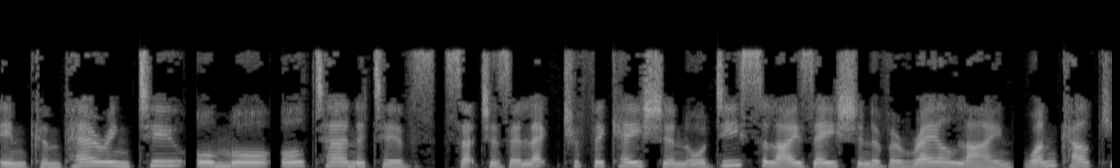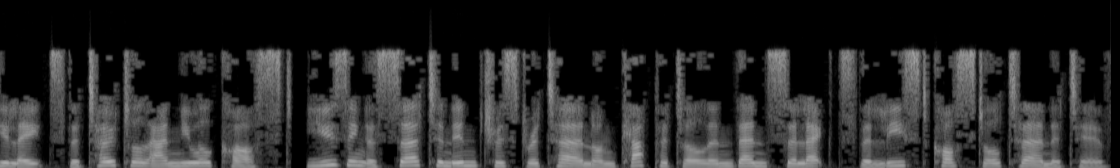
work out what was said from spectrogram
In comparing two or more alternatives such as electrification or dieselization of a rail line one calculates the total annual cost, using a certain interest return on capital and then selects the least cost alternative.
